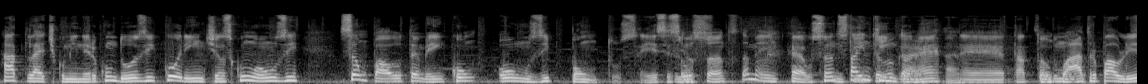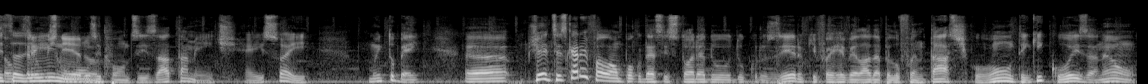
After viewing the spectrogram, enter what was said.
Atlético Mineiro com 12, Corinthians com 11. São Paulo também com 11 pontos. Esses são e os... o Santos também. É, o Santos está em, tá quinto, lugar. né? É. É, tá são todo quatro mundo... paulistas e um mineiro. 11 pontos, exatamente. É isso aí. Muito bem. Uh, gente, vocês querem falar um pouco dessa história do, do Cruzeiro que foi revelada pelo Fantástico ontem? Que coisa, não?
